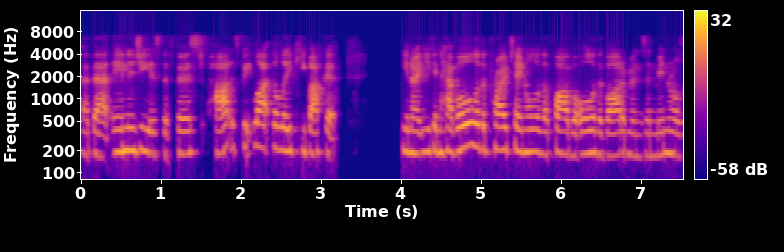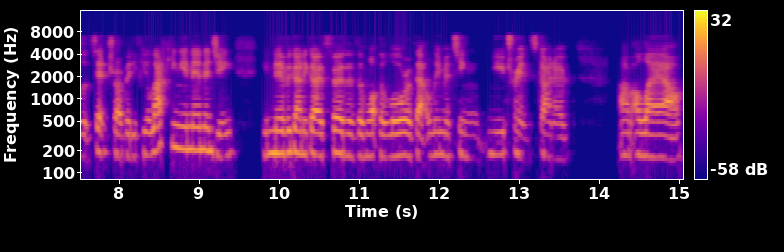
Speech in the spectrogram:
about energy as the first part. It's a bit like the leaky bucket. You know, you can have all of the protein, all of the fiber, all of the vitamins and minerals, etc. But if you're lacking in energy, you're never going to go further than what the law of that limiting nutrients going to um, allow.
